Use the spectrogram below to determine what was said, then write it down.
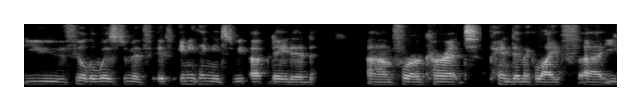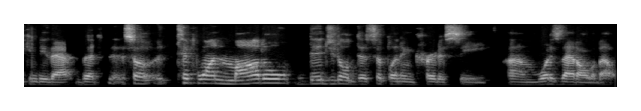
you feel the wisdom, if if anything needs to be updated um, for our current pandemic life, uh, you can do that. But uh, so, tip one: model digital discipline and courtesy. Um, what is that all about?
